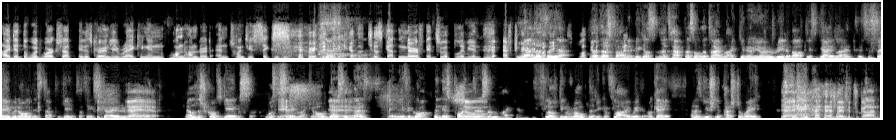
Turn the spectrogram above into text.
I did the wood workshop. It is currently raking in 126. Everything just got nerfed into oblivion after. Yeah, that's a, yeah. That, that's funny because that happens all the time. Like you know, you read about these guidelines. It's the same with all these type of games. I think Skyrim, yeah, yeah, yeah. Uh, Elder Scrolls games was the yes. same. Like, oh, there's yeah, a there's thing. If you go up in this point, so, there's a like floating rope that you can fly with. Okay, and it's usually patched away yeah, yeah. then it's gone.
